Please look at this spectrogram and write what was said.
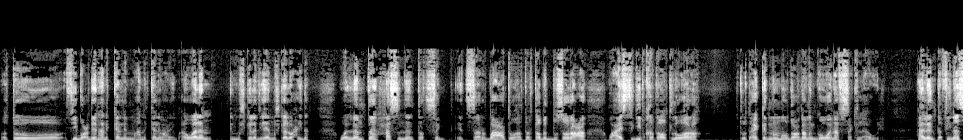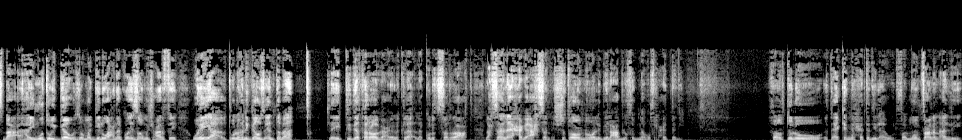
قلت له في بعدين هنتكلم هنتكلم عليهم. اولا المشكلة دي هي المشكلة الوحيدة ولا أنت حاسس إن أنت اتسربعت وهترتبط بسرعة وعايز تجيب خطوات لورا؟ تتأكد من الموضوع ده من جوه نفسك الأول. هل أنت في ناس بقى هيموتوا ويتجوز وما تجيله واحدة كويسة ومش عارف إيه وهي بتقول له هنتجوز إمتى بقى؟ تلاقيه يبتدي يتراجع يقول لك لا لا كنت اتسرعت لحسن الاقي حاجة أحسن الشيطان هو اللي بيلعب له في دماغه في الحتة دي. فقلت له اتأكد من الحتة دي الأول. فالمهم فعلا قال لي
